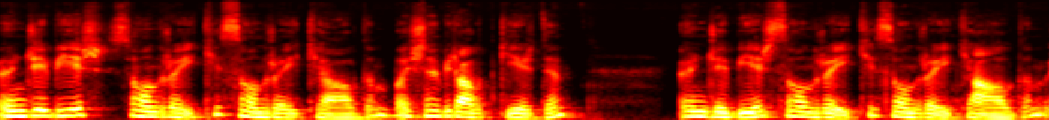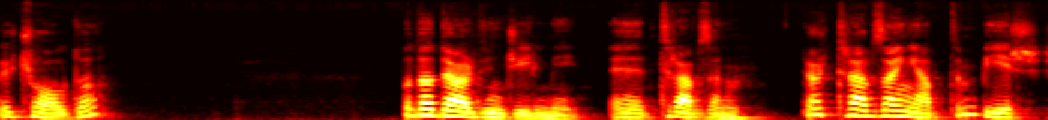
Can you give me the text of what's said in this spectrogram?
Önce 1, sonra 2, sonra 2 aldım. Başına bir alıp girdim. Önce 1, sonra 2, sonra 2 aldım. 3 oldu. Bu da dördüncü ilmeğim. E, trabzanım. 4 trabzan yaptım. 1,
